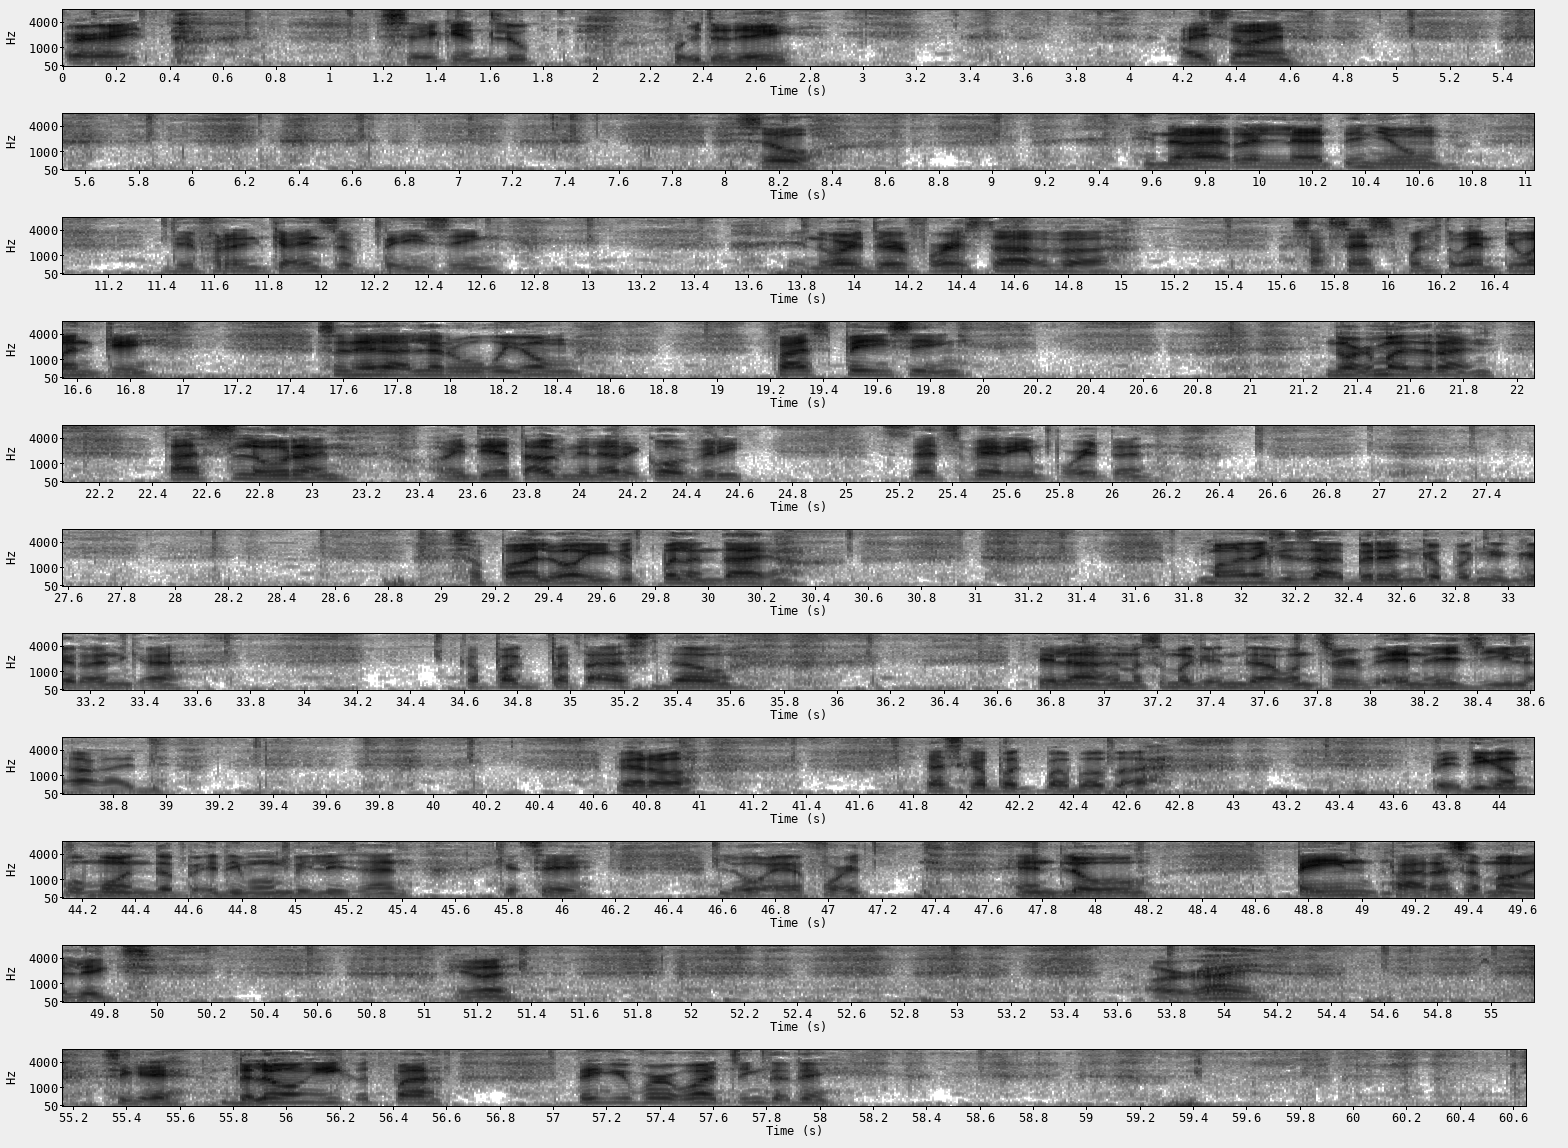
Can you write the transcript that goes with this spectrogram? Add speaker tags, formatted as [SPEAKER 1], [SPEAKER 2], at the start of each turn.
[SPEAKER 1] Alright. Second loop for today. Ayos naman. So, inaaral natin yung different kinds of pacing in order for us to have a successful 21k. So, nilalaro ko yung fast pacing, normal run, fast slow run, o yung tinatawag nila recovery. So, that's very important. So, pangalawang ikot pa lang tayo. Mga nagsasabi rin kapag nag-run ka, kapag pataas daw, kailangan mas maganda conserve energy lakad. Pero, tas kapag pababa, pwede kang pumondo, pwede mong bilisan. Kasi low effort and low pain para sa mga legs. Yun. Alright. Sige, dalawang ikot pa. Thank you for watching today.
